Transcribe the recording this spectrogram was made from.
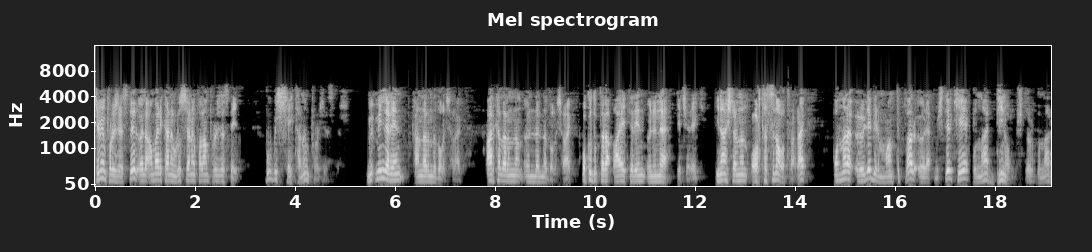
Kimin projesidir? Öyle Amerika'nın, Rusya'nın falan projesi değil. Bu bir şeytanın projesidir. Müminlerin kanlarında dolaşarak, arkalarından önlerine dolaşarak, okudukları ayetlerin önüne geçerek, inançlarının ortasına oturarak, onlara öyle bir mantıklar öğretmiştir ki bunlar din olmuştur, bunlar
